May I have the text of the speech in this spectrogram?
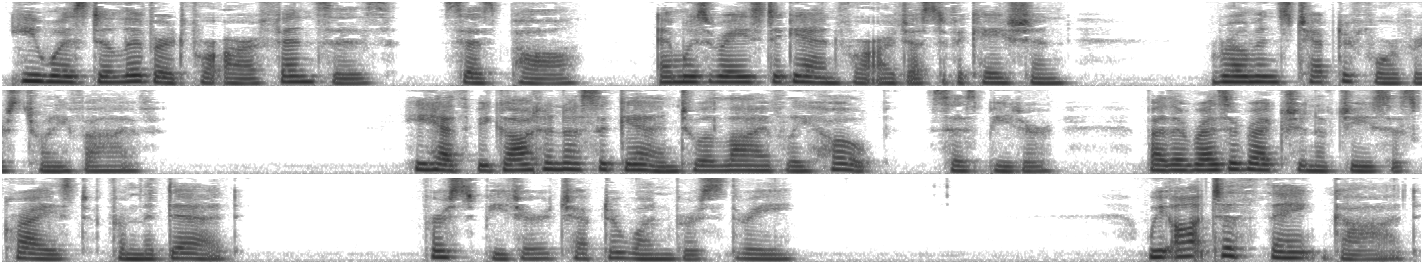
He was delivered for our offences, says Paul, and was raised again for our justification. (Rom. iv. 25.) He hath begotten us again to a lively hope, says Peter, by the resurrection of Jesus Christ from the dead. Peter chapter (1 Peter i. 3.) We ought to thank God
